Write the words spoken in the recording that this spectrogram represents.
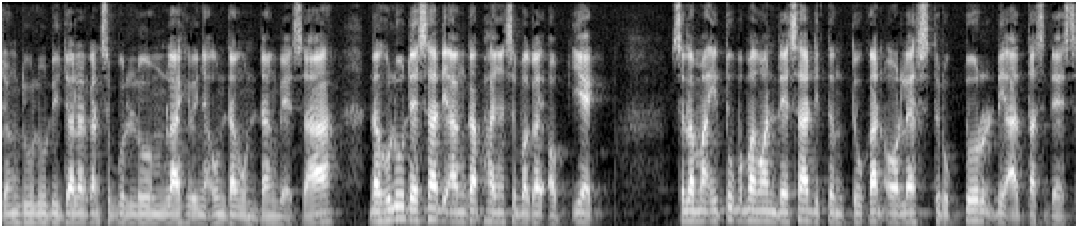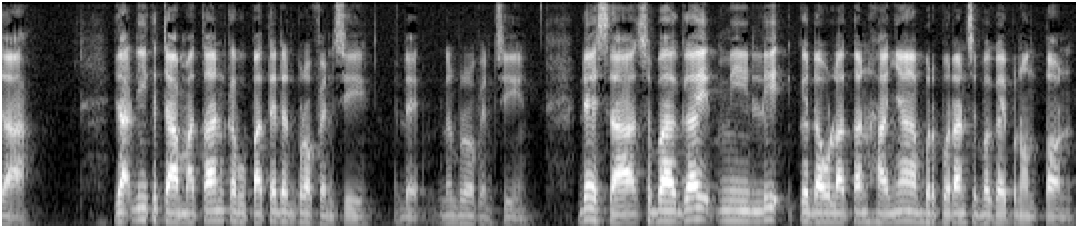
yang dulu dijalankan sebelum lahirnya undang-undang desa dahulu desa dianggap hanya sebagai objek Selama itu pembangunan desa ditentukan oleh struktur di atas desa, yakni kecamatan, kabupaten dan provinsi. Dan provinsi. Desa sebagai milik kedaulatan hanya berperan sebagai penonton.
